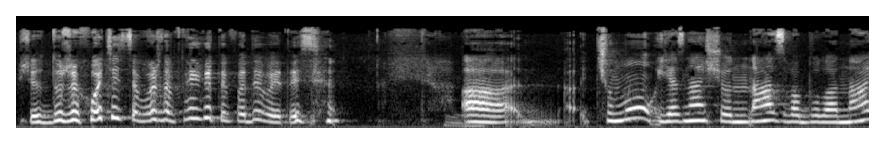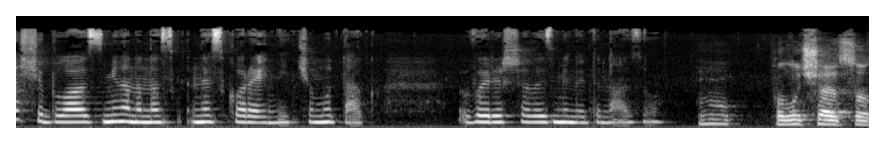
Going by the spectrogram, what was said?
що дуже хочеться, можна поїхати подивитися. А, чому я знаю, що назва була наші, була змінена на ск- нескоренні. Чому так? Вирішили змінити назву? Ну, получается,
